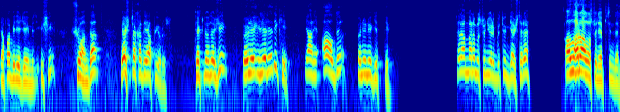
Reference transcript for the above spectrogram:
yapabileceğimiz işi şu anda 5 dakikada yapıyoruz. Teknoloji öyle ilerledi ki yani aldı önünü gitti. Selamlarımı sunuyorum bütün gençlere. Allah razı olsun hepsinden.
